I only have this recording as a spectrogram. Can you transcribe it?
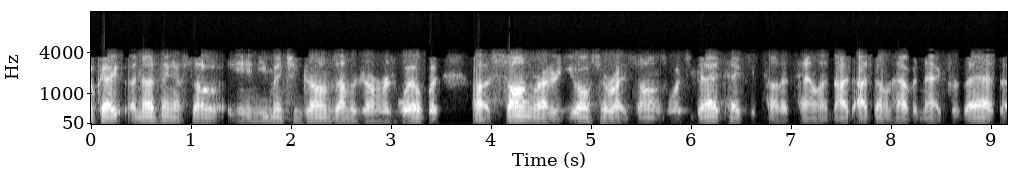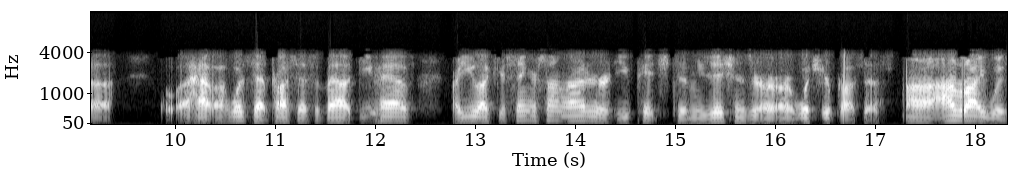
okay, another thing I saw, and you mentioned drums. I'm a drummer as well, but uh, songwriter. You also write songs, which that takes a ton of talent. I, I don't have a knack for that. Uh, how, what's that process about? Do you have? Are you like a singer songwriter, or do you pitch to musicians, or, or, what's your process? Uh, I write with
